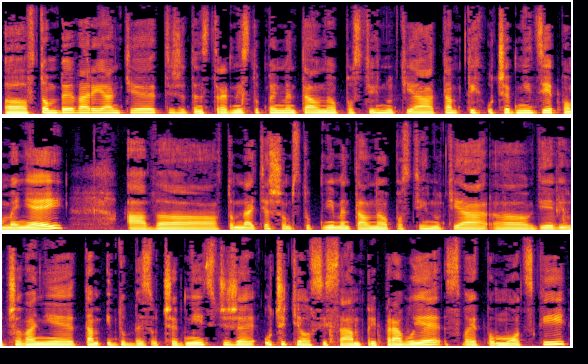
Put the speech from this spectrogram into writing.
Uh, v tom B variante, že ten stredný stupeň mentálneho postihnutia, tam tých učebníc je pomenej, a v tom najťažšom stupni mentálneho postihnutia, eh, kde je vyučovanie, tam idú bez učebníc, čiže učiteľ si sám pripravuje svoje pomôcky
